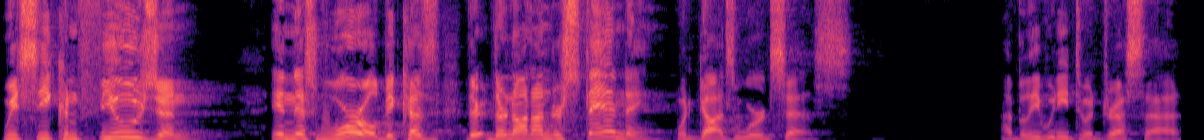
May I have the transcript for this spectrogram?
We see confusion in this world because they're, they're not understanding what God's Word says. I believe we need to address that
